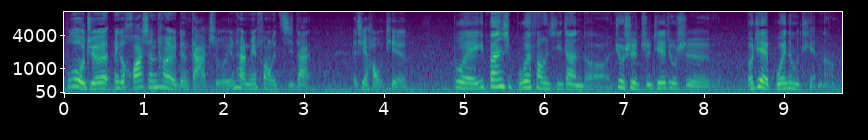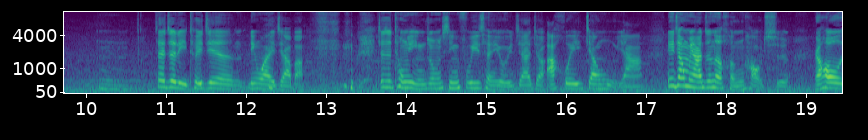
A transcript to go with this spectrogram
不过我觉得那个花生汤有点打折，因为它里面放了鸡蛋，而且好甜。对，一般是不会放鸡蛋的，就是直接就是，而且也不会那么甜呢、嗯，在这里推荐另外一家吧，就是通营中心负一层有一家叫阿辉姜母鸭，那个姜母鸭真的很好吃。然后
